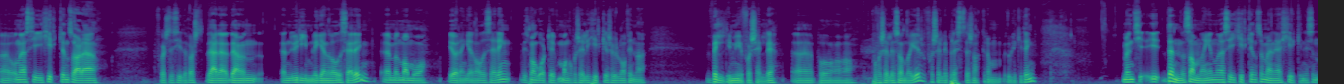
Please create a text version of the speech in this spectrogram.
og når jeg sier Kirken, så er det jeg får kanskje si det først, det er, det er en, en urimelig generalisering, eh, men man må gjøre en generalisering. Hvis man går til mange forskjellige kirker, så vil man finne veldig mye forskjellig eh, på, på forskjellige søndager. Forskjellige prester snakker om ulike ting. Men i denne sammenhengen, når jeg sier kirken, så mener jeg kirken i sin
